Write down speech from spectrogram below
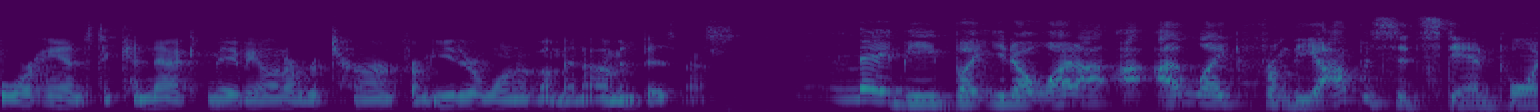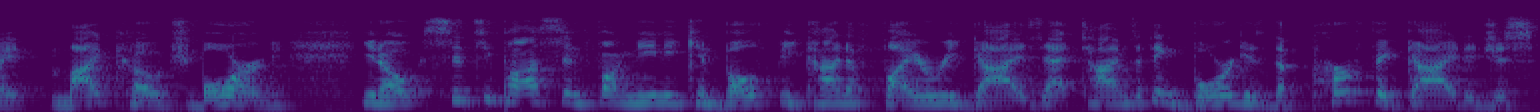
forehands to connect, maybe on a return from either one of them, and I'm in business. Maybe, but you know what? I, I, like from the opposite standpoint, my coach Borg. You know, Tsitsipas and Fognini can both be kind of fiery guys at times. I think Borg is the perfect guy to just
